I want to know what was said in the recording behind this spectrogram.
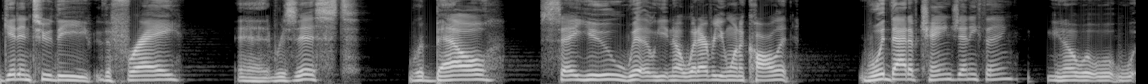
get into the the fray and resist, rebel, say you, you know, whatever you want to call it, would that have changed anything? You know,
